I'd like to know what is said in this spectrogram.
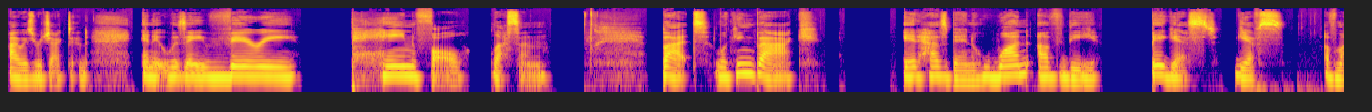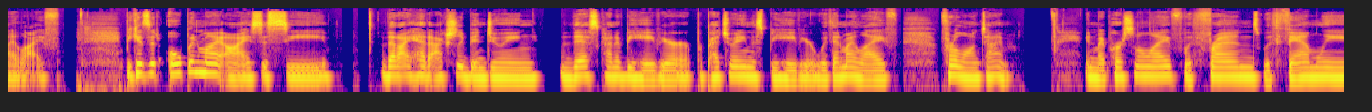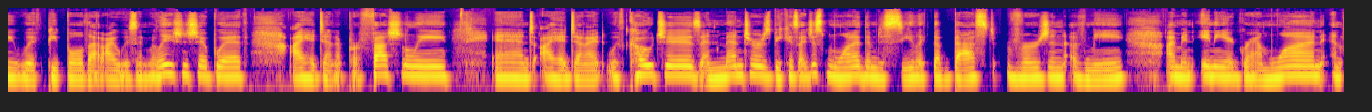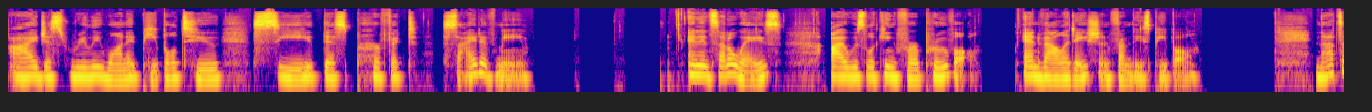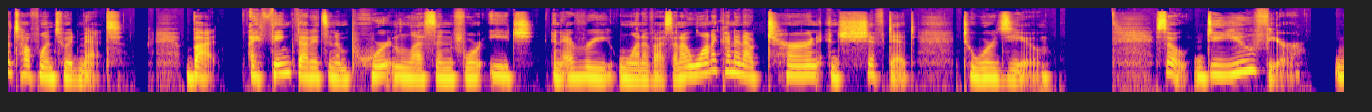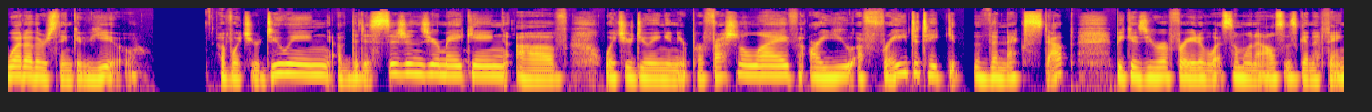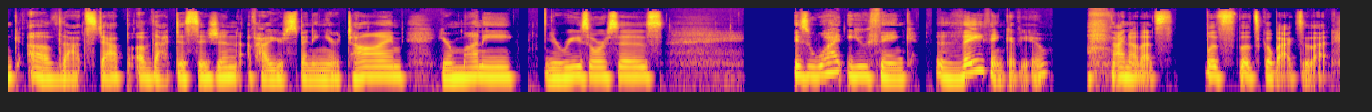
I was rejected. And it was a very painful lesson. But looking back, it has been one of the biggest gifts of my life because it opened my eyes to see that I had actually been doing this kind of behavior, perpetuating this behavior within my life for a long time in my personal life with friends, with family, with people that I was in relationship with. I had done it professionally and I had done it with coaches and mentors because I just wanted them to see like the best version of me. I'm an Enneagram 1 and I just really wanted people to see this perfect side of me. And in subtle ways, I was looking for approval and validation from these people. And that's a tough one to admit. But I think that it's an important lesson for each and every one of us. And I want to kind of now turn and shift it towards you. So, do you fear what others think of you? Of what you're doing, of the decisions you're making, of what you're doing in your professional life? Are you afraid to take the next step because you're afraid of what someone else is going to think of that step, of that decision, of how you're spending your time, your money, your resources? Is what you think they think of you. I know that's let's let's go back to that.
